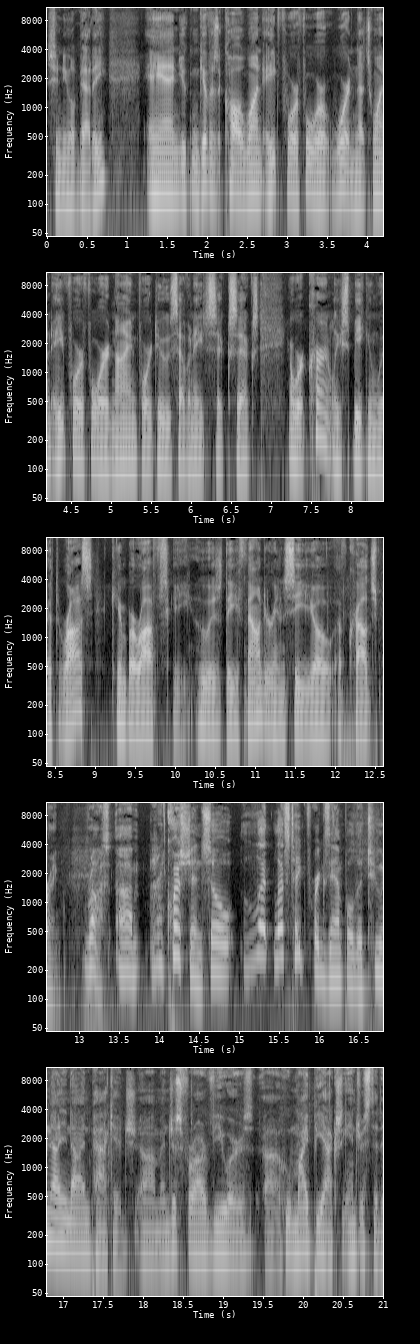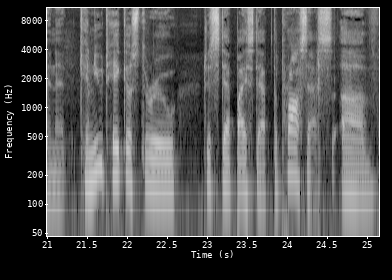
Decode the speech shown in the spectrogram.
Suneal Bedi. And you can give us a call, 1 844 Wharton. That's 1 844 942 7866. And we're currently speaking with Ross Kimbarovsky, who is the founder and CEO of CrowdSpring. Ross, um, question. So let, let's take, for example, the 299 package. Um, and just for our viewers uh, who might be actually interested in it, can you take us through just step by step the process of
